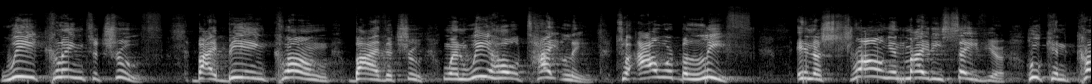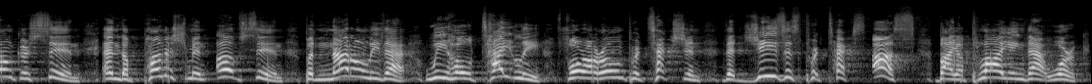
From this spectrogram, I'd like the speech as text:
We cling to truth by being clung by the truth. When we hold tightly to our belief in a strong and mighty Savior who can conquer sin and the punishment of sin. But not only that, we hold tightly for our own protection that Jesus protects us by applying that work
